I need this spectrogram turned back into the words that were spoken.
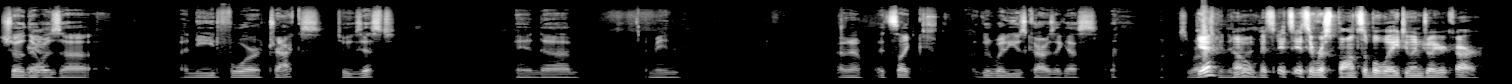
showed there was a a need for tracks to exist, and um, I mean, I don't know, it's like a good way to use cars, I guess. Yeah, always gonna do no, it. it's it's it's a responsible way to enjoy your car.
